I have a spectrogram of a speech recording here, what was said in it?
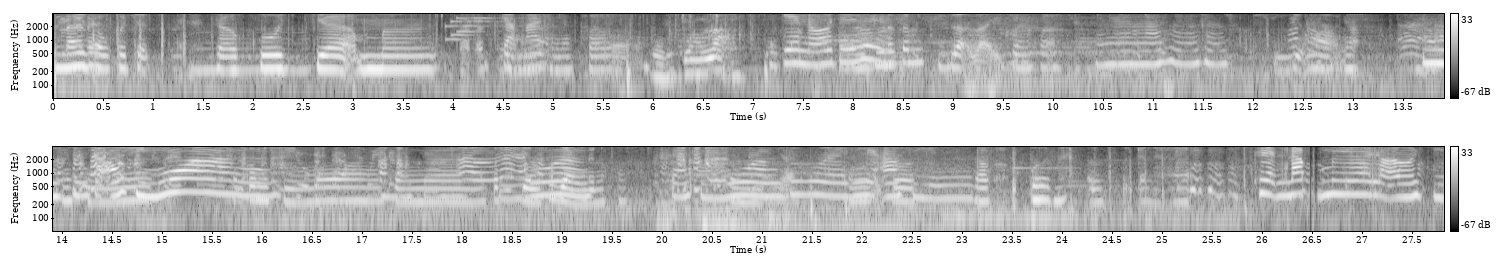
วันนี้เราก็จะเราก็จะมาจะมานะคะโอ้ยังละเกนเนาะดิแล้วก็มีสีหลากหลายคนค่ะสีเยอะมากเนี่ยดูจะเอาสีม่วงก็มีสีม่วงสัญญากับเสียงทุกอย่างเลยนะคะสีม่วงด้วยไม่เอาสีเราเปิดไหมเออเปิดกันนะฮะเคล็ดนับเมื่อเราเอาสี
